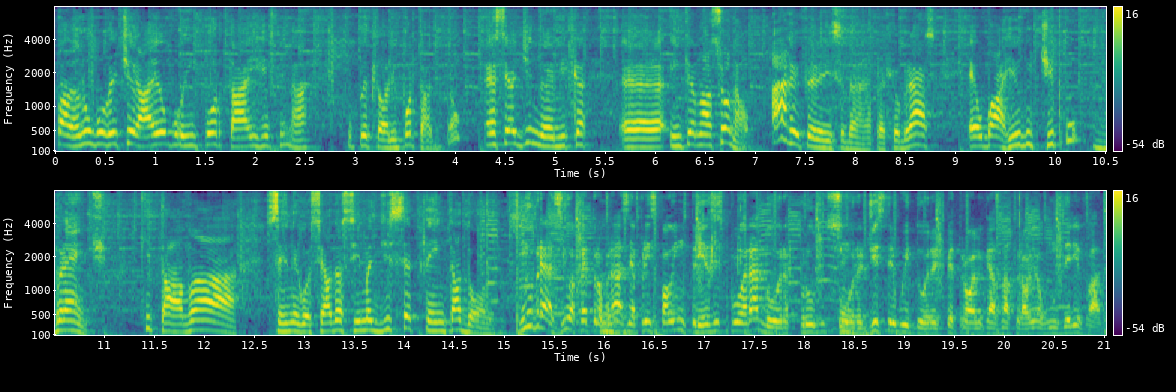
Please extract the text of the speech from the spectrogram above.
fala, eu não vou retirar, eu vou importar e refinar o petróleo importado. Então, essa é a dinâmica eh, internacional. A referência da Petrobras é o barril do tipo Brent, que estava sendo negociado acima de 70 dólares. No Brasil, a Petrobras é a principal empresa exploradora, produtora, Sim. distribuidora de petróleo, gás natural e alguns derivados.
